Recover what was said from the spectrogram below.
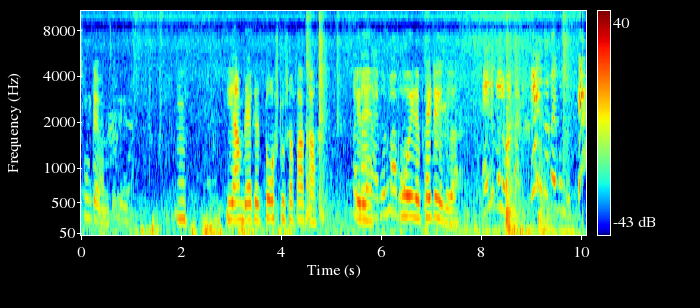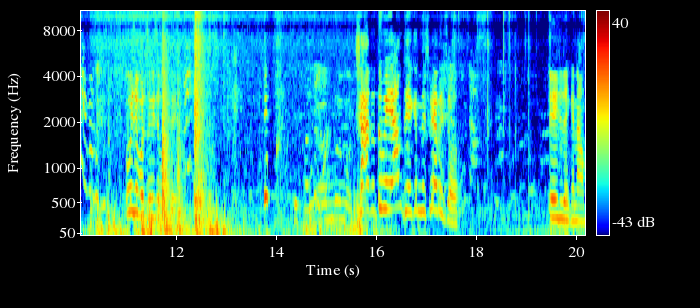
চুলকাই বানছে ই আমরা একের টোস টোসা পাকা। এই রে ওই রে ফাইটে গেছে গা। ওই যে পড়ছে ওই যে পড়ছে তুমি আম থেকে কেমনে শুয়ে রইছ? এই যে দেখেন আম।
